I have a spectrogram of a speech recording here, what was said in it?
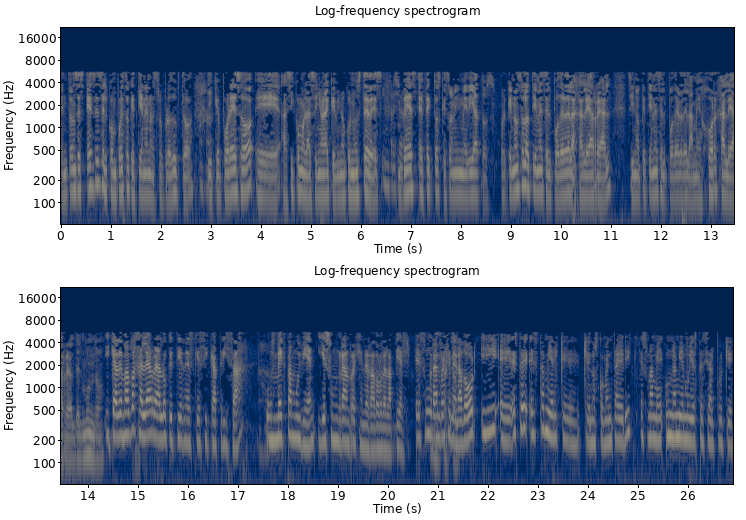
Entonces, ese es el compuesto que tiene nuestro producto Ajá. y que por eso, eh, así como la señora que vino con ustedes, ves efectos que son inmediatos, porque no solo tienes el poder de la jalea real, sino que tienes el poder de la mejor jalea real del mundo. Y que además la jalea real lo que tiene es que cicatriza, humecta muy bien y es un gran regenerador de la piel. Es un gran Exacto. regenerador y eh, este esta miel que, que nos comenta Eric es una miel, una miel muy especial porque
